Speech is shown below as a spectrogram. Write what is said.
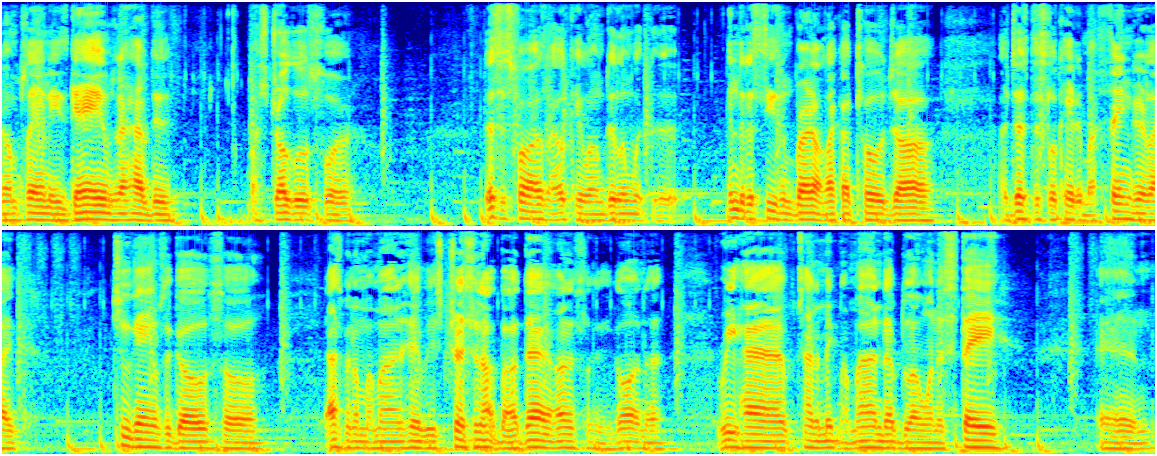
know, I'm playing these games and I have the my struggles for this as far as like, okay, well I'm dealing with the end of the season burnout, like I told y'all. I just dislocated my finger like two games ago, so that's been on my mind heavy, stressing out about that, honestly. Going to rehab, trying to make my mind up. Do I want to stay and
